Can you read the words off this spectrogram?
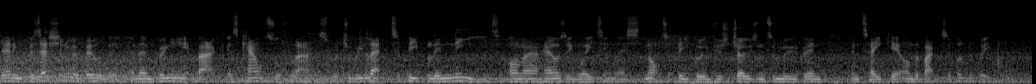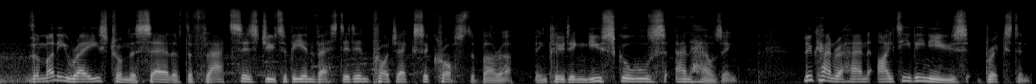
getting possession of a building and then bringing it back as council flats, which will be let to people in need on our housing waiting list, not to people who've just chosen to move in and take it on the backs of other people. The money raised from the sale of the flats is due to be invested in projects across the borough, including new schools and housing. Luke Hanrahan, ITV News, Brixton.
